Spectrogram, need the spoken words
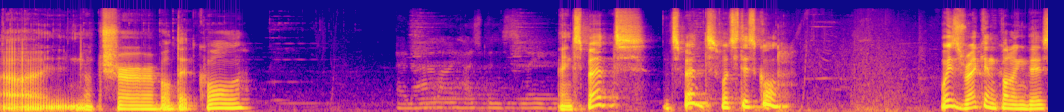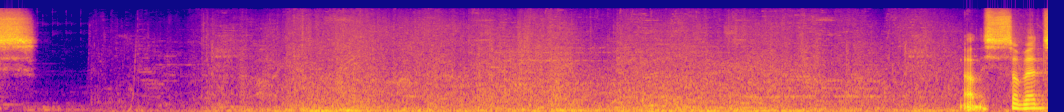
Uh, I'm not sure about that call. It's bad. It's bad. What's this call? Why is Rakan calling this? Oh, this is so bad.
